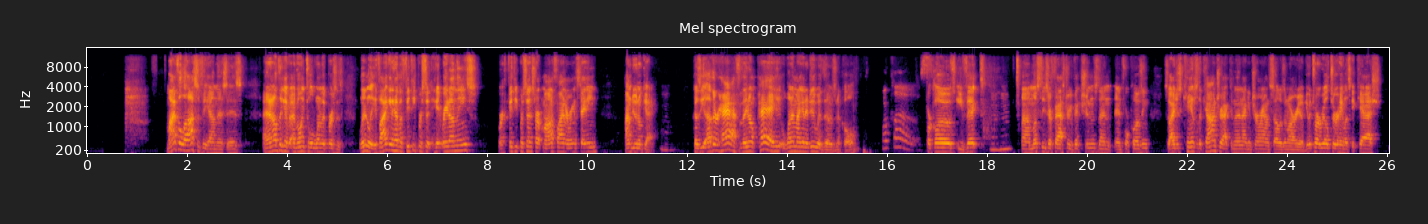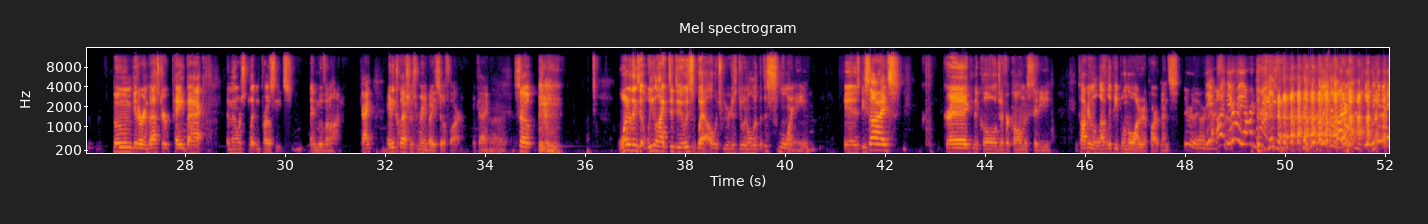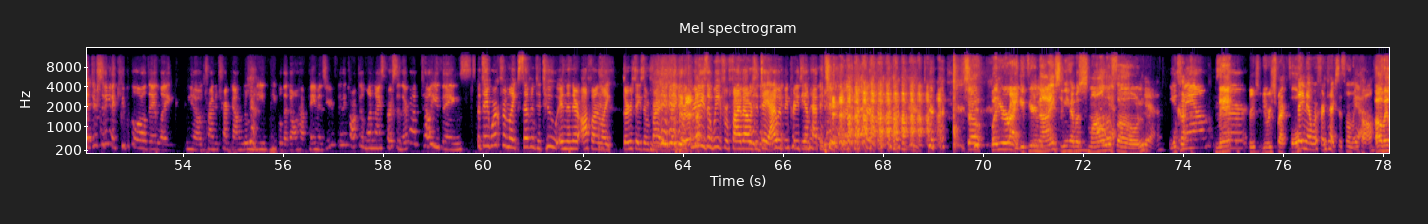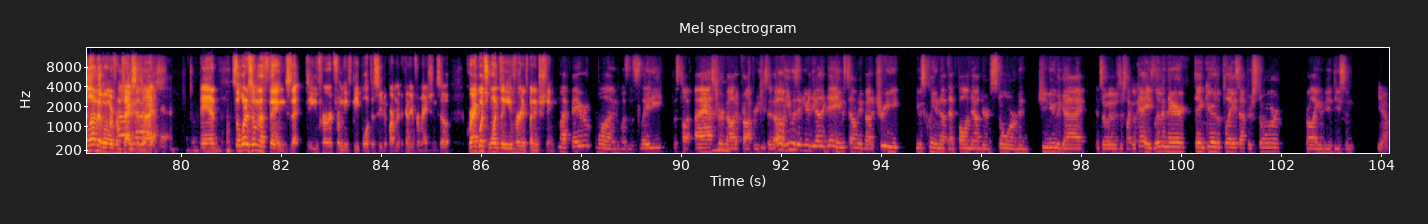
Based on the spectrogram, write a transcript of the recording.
my philosophy on this is, and I don't think I've, I've only told one of the persons, literally, if I can have a 50% hit rate on these, where 50% start modifying and reinstating, I'm doing okay. Mm. Because the other half, if they don't pay, what am I going to do with those, Nicole? Foreclose. Foreclose, evict. hmm Uh, most of these are faster evictions than and foreclosing. So I just cancel the contract and then I can turn around and sell it as an REO. Give it to our realtor. Hey, let's get cash. Boom, get our investor paid back, and then we're splitting proceeds and moving on. Okay. Any questions from anybody so far? Okay. So one of the things that we like to do as well, which we were just doing a little bit this morning, is besides Greg, Nicole, Jennifer calling the city, talking to the lovely people in the water departments. They really are. They nice, are, though. they really are nice. In the water, you think about it, they're sitting in a cubicle all day, like, you know, trying to track down really Yeah. mean people that don't have payments. You they talk to one nice person, they're gonna tell you things. But they work from like seven to two, and then they're off on like Thursdays and Fridays. They work three days a week for five hours a day. I would be pretty damn happy too. So, but you're right. If you're nice and you have a smile on the Oh, yeah. phone, yeah, Yes, ki- ma'am, man, sir. be respectful. they know we're from Texas when we Yeah. call. Oh, they love it when we're from Oh, Texas, right? Yeah. And so, what are some of the things that you've heard from these people at the city department, kind of information? So, Greg, what's one thing you've heard that's been interesting? My favorite one was this lady was talk. I asked her about a property. She said, "Oh, he was in here the other day. He was telling me about a tree he was cleaning up that had fallen down during a storm, and she knew the guy, and so it was just like, okay, he's living there, taking care of the place after a storm. Probably going to be a decent, you know,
